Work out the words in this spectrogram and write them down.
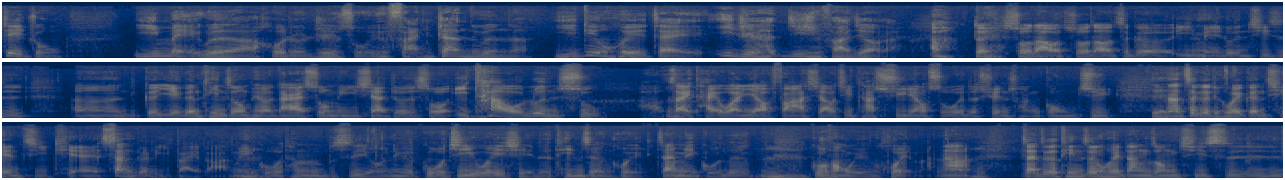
这种。以美论啊，或者这所谓反战论呢，一定会在一直继续发酵的啊。对，说到说到这个以美论，其实呃，跟也跟听众朋友大概说明一下，就是说一套论述好在台湾要发酵，其实它需要所谓的宣传工具。那这个就会跟前几天，哎，上个礼拜吧，美国他们不是有那个国际威胁的听证会，在美国的国防委员会嘛？那在这个听证会当中，其实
